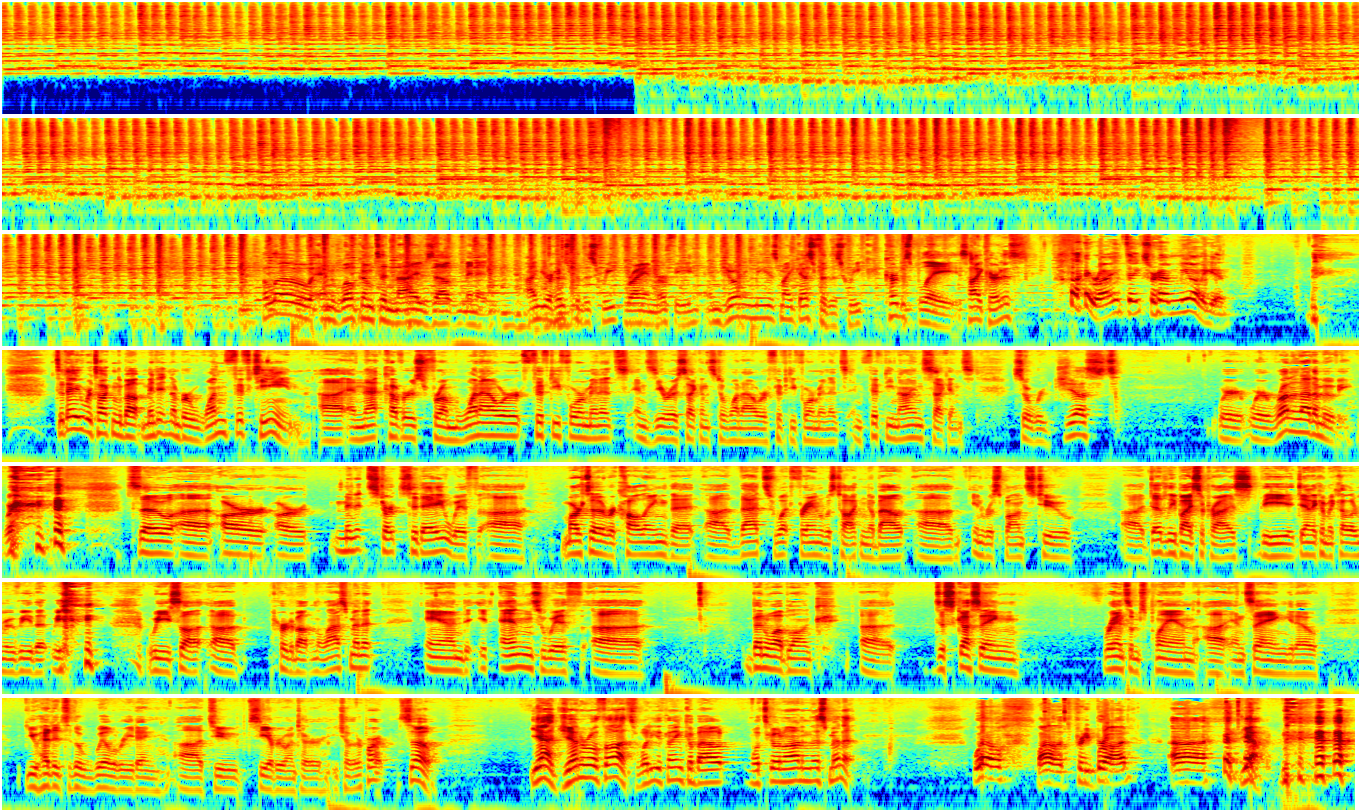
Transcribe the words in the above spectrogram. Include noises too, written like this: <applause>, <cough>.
Hello, welcome to Knives Out Minute. I'm your host for this week, Ryan Murphy, and joining me is my guest for this week, Curtis Blaze. Hi, Curtis. Hi, Ryan. Thanks for having me on again. <laughs> Today we're talking about minute number 115, uh, and that covers from 1 hour, 54 minutes, and 0 seconds to 1 hour, 54 minutes, and 59 seconds. So we're just. We're, we're running out of movie. <laughs> We're <laughs> so uh, our our minute starts today with uh, Marta recalling that uh, that's what Fran was talking about uh, in response to uh, Deadly by Surprise, the Danica McKellar movie that we <laughs> we saw uh, heard about in the last minute, and it ends with uh, Benoit Blanc uh, discussing Ransom's plan and saying, you know, you headed to the will reading to see everyone tear each other apart. So yeah, general thoughts. What do you think about what's going on in this minute? Well, wow, that's pretty broad. Uh, <laughs> yeah. <laughs>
